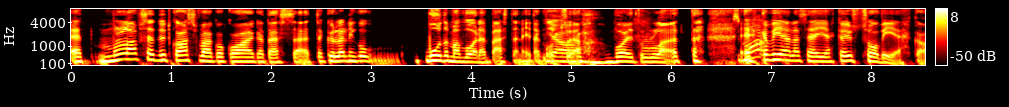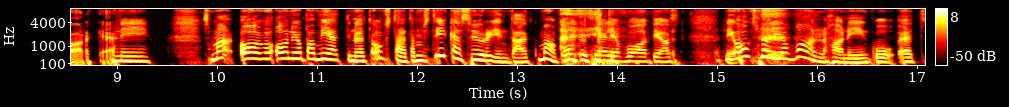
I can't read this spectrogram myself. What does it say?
että mun lapset nyt kasvaa koko aika tässä, että kyllä niinku muutaman vuoden päästä niitä kutsuja Joo. voi tulla, että mä- ehkä vielä se ei ehkä just sovi ehkä arkeen. Niin. Siis mä oon, oon jopa miettinyt, että onko tämä tämmöistä ikäsyrjintää, että kun mä oon 34-vuotias, niin onko mä liian vanha, niin kuin, että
